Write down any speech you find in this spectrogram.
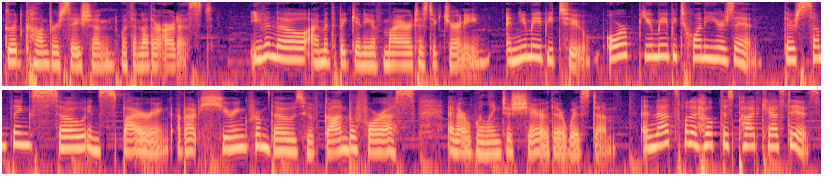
good conversation with another artist. Even though I'm at the beginning of my artistic journey, and you may be too, or you may be 20 years in, there's something so inspiring about hearing from those who have gone before us and are willing to share their wisdom. And that's what I hope this podcast is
